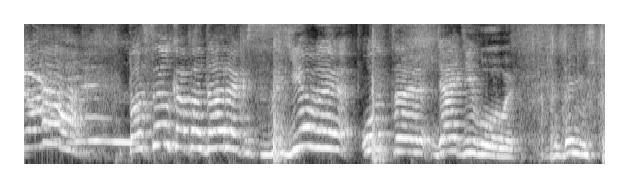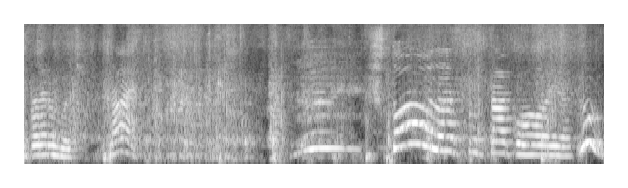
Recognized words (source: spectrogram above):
Да! Посилка подарок з Єви от е, дяді Вови. Данюшки, подарунок. Давай. Что у нас тут такое? Ну,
